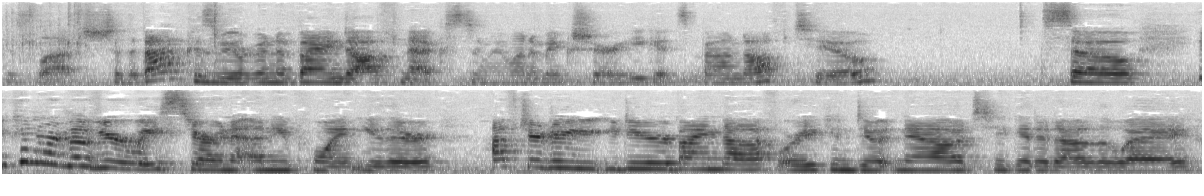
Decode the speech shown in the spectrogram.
his latch to the back because we were going to bind off next and we want to make sure he gets bound off too. So you can remove your waste yarn at any point, either after you do your bind off or you can do it now to get it out of the way.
